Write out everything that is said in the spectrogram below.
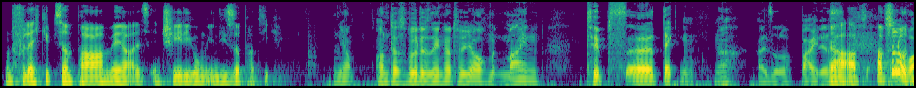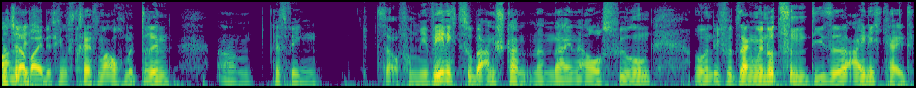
Und vielleicht gibt es ja ein paar mehr als Entschädigung in dieser Partie. Ja, und das würde sich natürlich auch mit meinen Tipps äh, decken. Ne? Also beides. Ja, ab absolut. Natürlich. Beide Teams treffen auch mit drin. Ähm, deswegen gibt es ja auch von mir wenig zu beanstanden an deine Ausführung. Und ich würde sagen, wir nutzen diese Einigkeit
